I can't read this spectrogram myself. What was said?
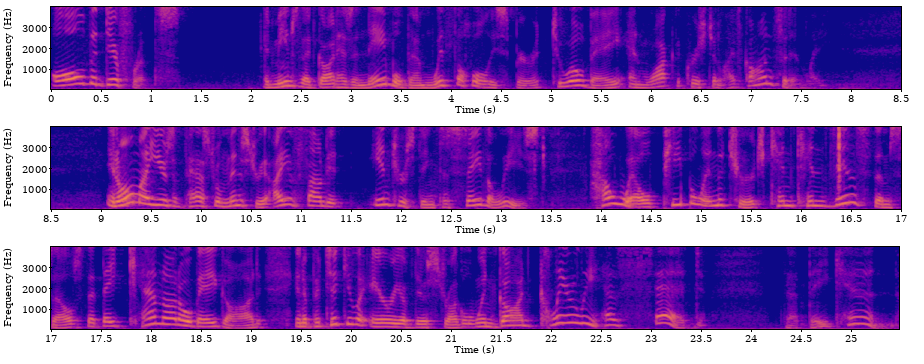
all the difference. It means that God has enabled them with the Holy Spirit to obey and walk the Christian life confidently. In all my years of pastoral ministry, I have found it interesting, to say the least, how well people in the church can convince themselves that they cannot obey God in a particular area of their struggle when God clearly has said that they can.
